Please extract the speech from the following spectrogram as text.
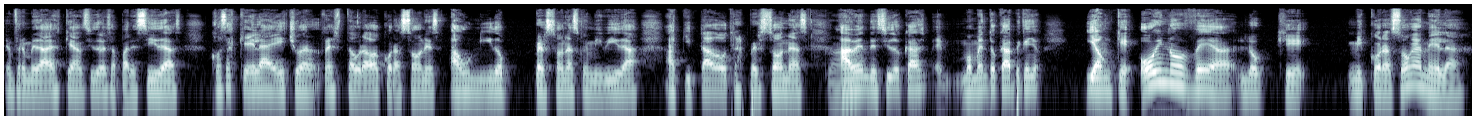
enfermedades que han sido desaparecidas, cosas que Él ha hecho, ha restaurado corazones, ha unido personas con mi vida, ha quitado a otras personas, ha bendecido cada eh, momento, cada pequeño. Y aunque hoy no vea lo que mi corazón anhela,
